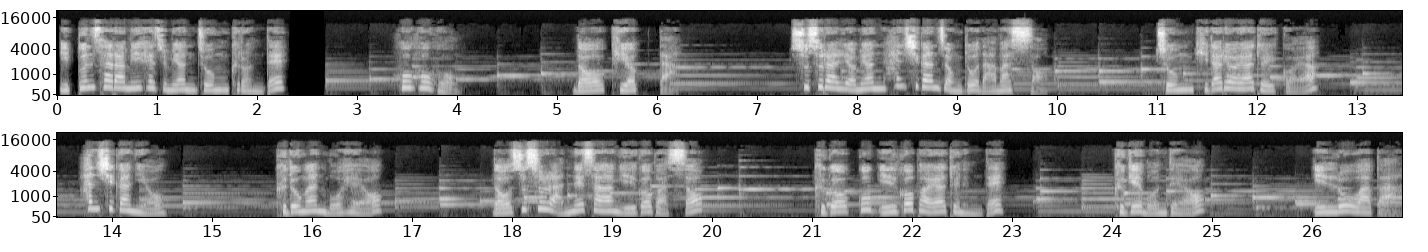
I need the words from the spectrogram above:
이쁜 사람이 해주면 좀 그런데? 호호호. 너 귀엽다. 수술하려면 한 시간 정도 남았어. 좀 기다려야 될 거야? 한 시간이요. 그동안 뭐 해요? 너 수술 안내사항 읽어봤어? 그거 꼭 읽어봐야 되는데. 그게 뭔데요? 일로 와봐.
